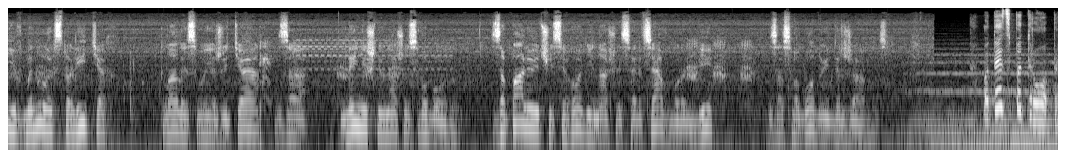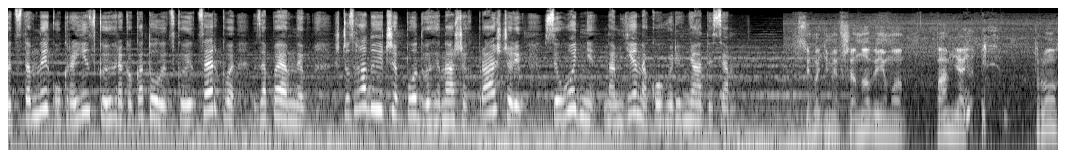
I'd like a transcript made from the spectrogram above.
і в минулих століттях клали своє життя за нинішню нашу свободу, запалюючи сьогодні наші серця в боротьбі за свободу і державність. Отець Петро, представник Української греко-католицької церкви, запевнив, що згадуючи подвиги наших пращурів, сьогодні нам є на кого рівнятися. Сьогодні ми вшановуємо пам'ять трьох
